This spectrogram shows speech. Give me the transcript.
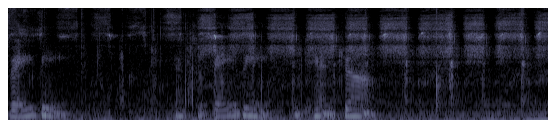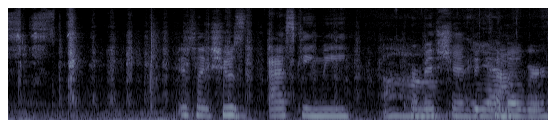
Baby. That's a baby. You can't jump. It's like she was asking me Uh, permission to yeah. come over.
